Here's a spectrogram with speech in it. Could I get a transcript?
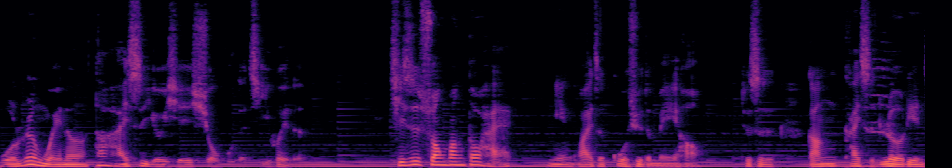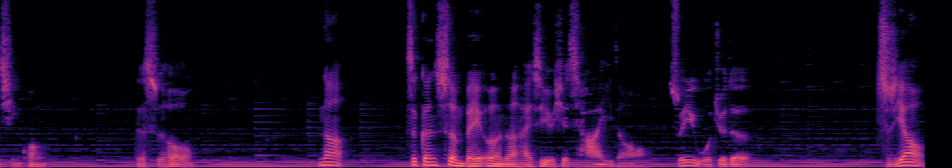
我认为呢，它还是有一些修补的机会的。其实双方都还缅怀着过去的美好，就是刚开始热恋情况的时候。那这跟圣杯二呢，还是有些差异的哦。所以我觉得，只要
